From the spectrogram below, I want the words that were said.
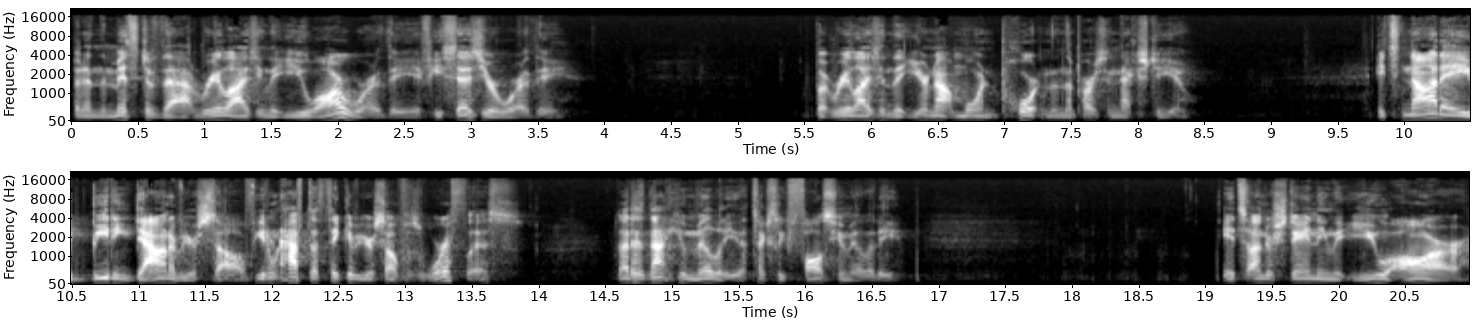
But in the midst of that, realizing that you are worthy, if He says you're worthy, but realizing that you're not more important than the person next to you. It's not a beating down of yourself. You don't have to think of yourself as worthless. That is not humility, that's actually false humility. It's understanding that you are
